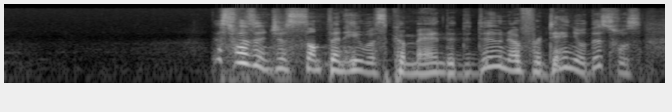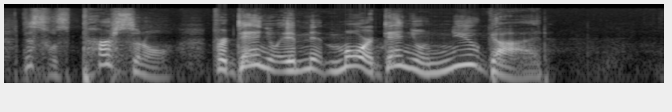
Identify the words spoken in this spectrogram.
This wasn't just something he was commanded to do. No, for Daniel, this was, this was personal. For Daniel, it meant more. Daniel knew God.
